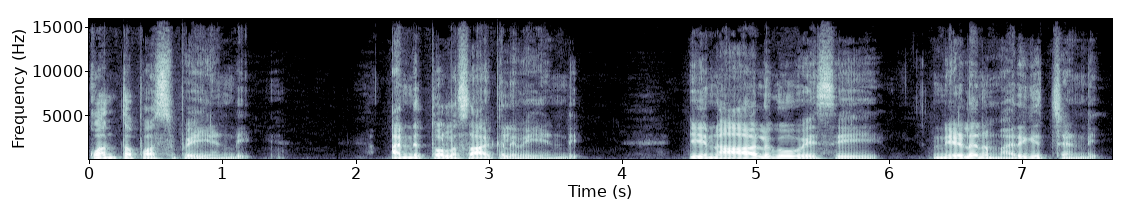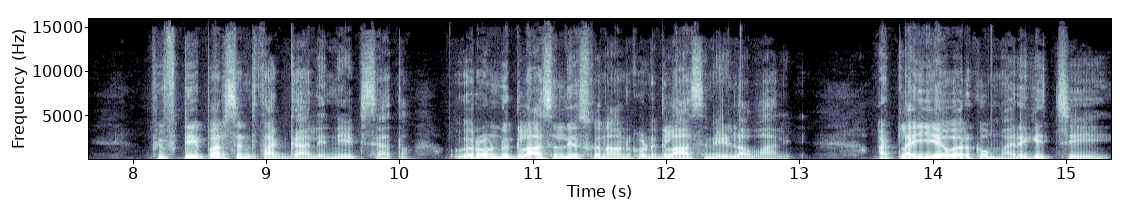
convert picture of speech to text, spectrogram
కొంత పసుపు వేయండి. అన్ని తులసాకులు వేయండి. ఈ నాలుగు వేసి నీళ్ళను మరిగించండి. ఫిఫ్టీ పర్సెంట్ తగ్గాలి నీటి శాతం. రెండు గ్లాసులు తీసుకున్నాం అనుకోండి గ్లాసు నీళ్ళు అవ్వాలి. అట్లా అయ్యే వరకు మరిగిచ్చి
